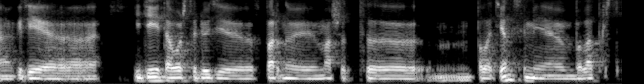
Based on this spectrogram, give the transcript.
А, где э, идея того, что люди в парной машут э, полотенцами, была просто,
